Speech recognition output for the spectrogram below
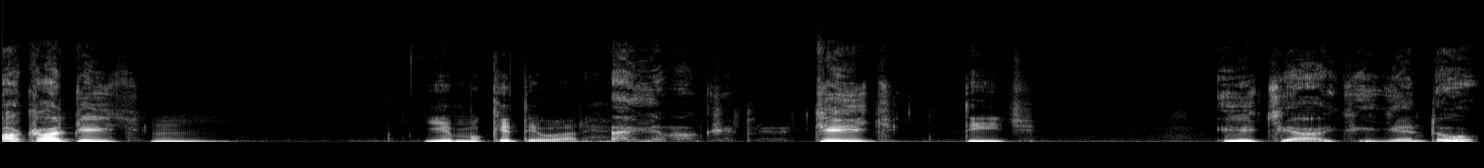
आखातीज हम्म। ये मुख्य त्योहार है। तीज। तीज। ये चार चीज़ें तो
